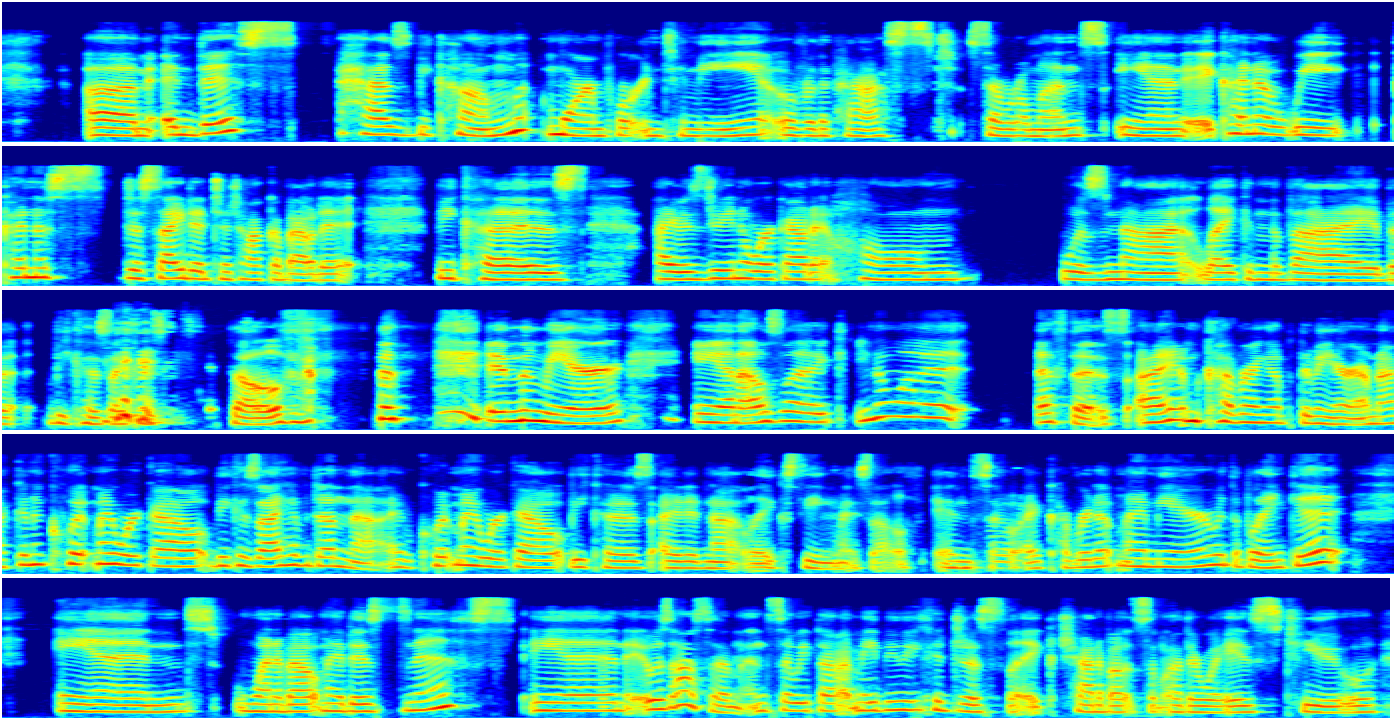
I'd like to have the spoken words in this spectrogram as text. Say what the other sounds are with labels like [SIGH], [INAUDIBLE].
Um, and this has become more important to me over the past several months and it kind of we kind of decided to talk about it because i was doing a workout at home was not liking the vibe because i could [LAUGHS] see myself [LAUGHS] in the mirror and i was like you know what F this. I am covering up the mirror. I'm not going to quit my workout because I have done that. I've quit my workout because I did not like seeing myself. And mm. so I covered up my mirror with a blanket and went about my business and it was awesome. And so we thought maybe we could just like chat about some other ways to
